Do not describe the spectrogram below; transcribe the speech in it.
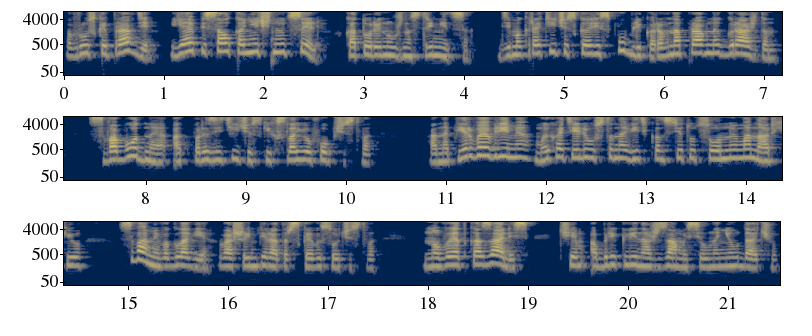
В «Русской правде» я описал конечную цель, к которой нужно стремиться. Демократическая республика равноправных граждан, свободная от паразитических слоев общества. А на первое время мы хотели установить конституционную монархию, с вами во главе, ваше императорское высочество. Но вы отказались, чем обрекли наш замысел на неудачу.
